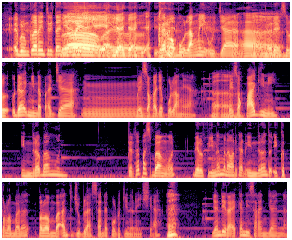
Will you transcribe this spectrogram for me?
Eh belum kelar nih ceritanya. Oh iya iya iya iya iya. iya. Kan mau pulang nih hujan. Ah. Ya udah suruh udah nginap aja. Hmm. Besok aja pulang ya. Heeh. Besok pagi nih, Indra bangun. Ternyata pas bangun, Delvina menawarkan Indra untuk ikut perlombaan perlombaan 17-an Republik Indonesia. Hah? Yang dirayakan di Saranjana.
